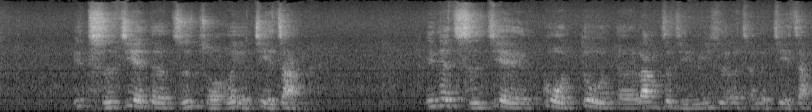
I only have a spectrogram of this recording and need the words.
因持戒的执着而有戒障，因为持戒过度的让自己迷失而成了戒障。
